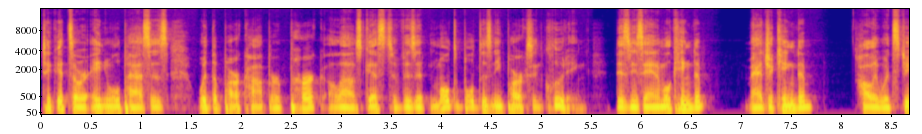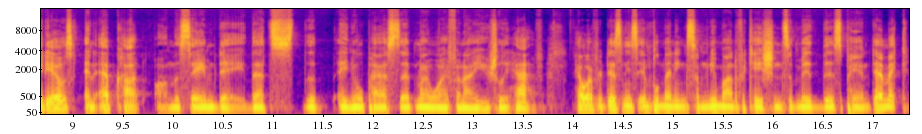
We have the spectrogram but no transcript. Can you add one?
Tickets or annual passes with the Park Hopper perk allows guests to visit multiple Disney parks, including Disney's Animal Kingdom, Magic Kingdom, Hollywood Studios, and Epcot on the same day. That's the annual pass that my wife and I usually have. However, Disney's implementing some new modifications amid this pandemic.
